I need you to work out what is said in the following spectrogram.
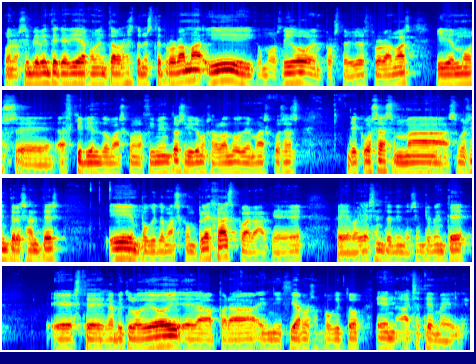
Bueno, simplemente quería comentaros esto en este programa y, como os digo, en posteriores programas iremos eh, adquiriendo más conocimientos y iremos hablando de más cosas, de cosas más, más interesantes y un poquito más complejas para que eh, vayáis entendiendo. Simplemente este capítulo de hoy era para iniciarnos un poquito en HTML.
